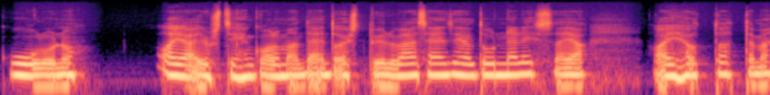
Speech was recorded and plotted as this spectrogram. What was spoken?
kuulunut ajaa just siihen kolmanteen toista pylvääseen siellä tunnelissa ja aiheuttaa tämä,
